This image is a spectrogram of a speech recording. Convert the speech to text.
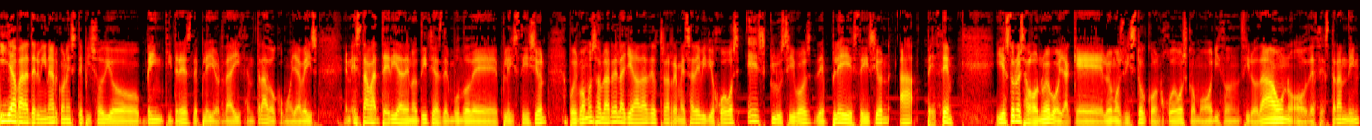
Y ya para terminar con este episodio 23 de Play or Die, centrado, como ya veis, en esta batería de noticias del mundo de PlayStation, pues vamos a hablar de la llegada de otra remesa de videojuegos exclusivos de PlayStation a PC. Y esto no es algo nuevo, ya que lo hemos visto con juegos como Horizon Zero Dawn o Death Stranding,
